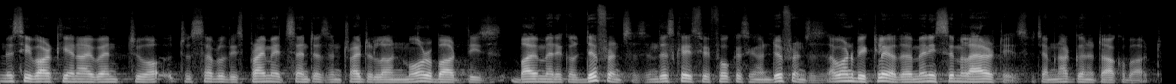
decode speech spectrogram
Nissi Varki and I went to, to several of these primate centers and tried to learn more about these biomedical differences. In this case, we're focusing on differences. I want to be clear, there are many similarities, which I'm not going to talk about.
